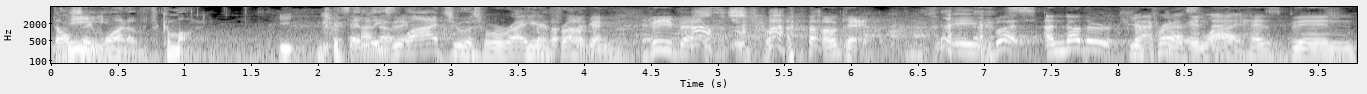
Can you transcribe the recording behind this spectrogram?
Don't the- say one of. Come on. At least lie to us. We're right here in front okay, of the best. Okay. you. But another factor press, in lie. that has been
